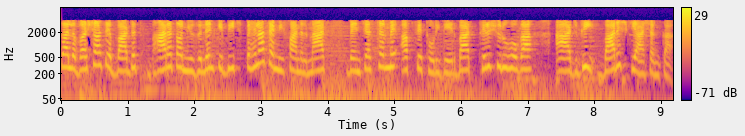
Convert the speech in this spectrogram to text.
कल वर्षा से बाधित भारत और न्यूजीलैंड के बीच पहला सेमीफाइनल मैच वेंचेस्टर में अब से थोड़ी देर बाद फिर शुरू होगा। आज भी बारिश की आशंका।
